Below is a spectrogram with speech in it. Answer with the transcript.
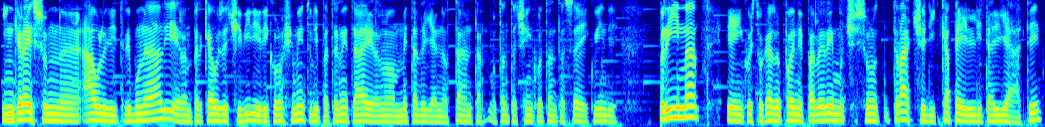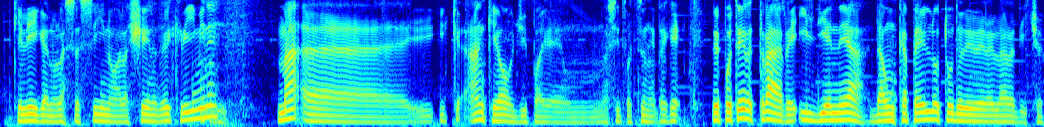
ingresso in eh, aule di tribunali erano per cause civili il riconoscimento di paternità erano a metà degli anni 80 85-86 quindi prima e in questo caso poi ne parleremo ci sono tracce di capelli tagliati che legano l'assassino alla scena del crimine ma eh, anche oggi poi è una situazione perché per poter trarre il DNA da un capello tu devi avere la radice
